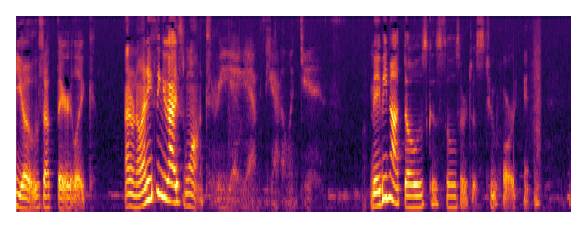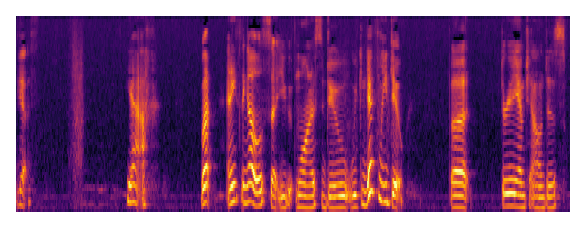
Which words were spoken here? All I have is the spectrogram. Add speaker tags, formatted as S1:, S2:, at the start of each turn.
S1: videos up there, like I don't know, anything you guys want.
S2: 3 a.m. challenges.
S1: Maybe not those, because those are just too hard.
S2: Yes.
S1: Yeah. But anything else that you want us to do, we can definitely do. But 3 a.m. challenges,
